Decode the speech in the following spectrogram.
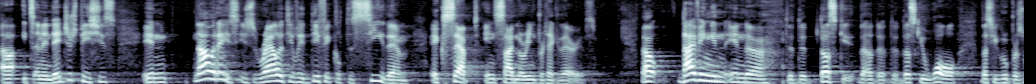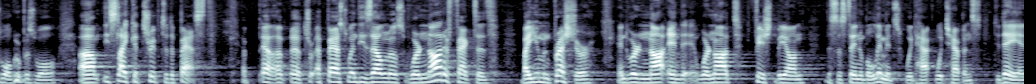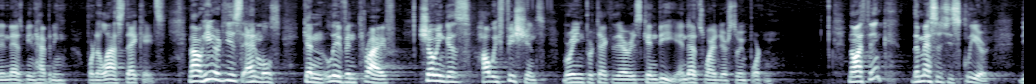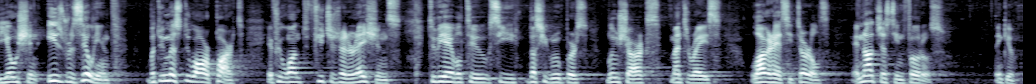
uh, it's an endangered species, and nowadays it's relatively difficult to see them except inside marine protected areas. Now, diving in, in the, the, the dusky, the, the, the, dusky wall, dusky groupers wall, groupers wall, um, it's like a trip to the past. A, a, a, past when these animals were not affected by human pressure and were not, and were not fished beyond the sustainable limits, which, ha which happens today and it has been happening for the last decades. Now, here these animals can live and thrive, showing us how efficient marine protected areas can be, and that's why they're so important. Now, I think the message is clear the ocean is resilient, but we must do our part if we want future generations to be able to see dusky groupers, blue sharks, manta rays, loggerhead sea turtles, and not just in photos. Thank you.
